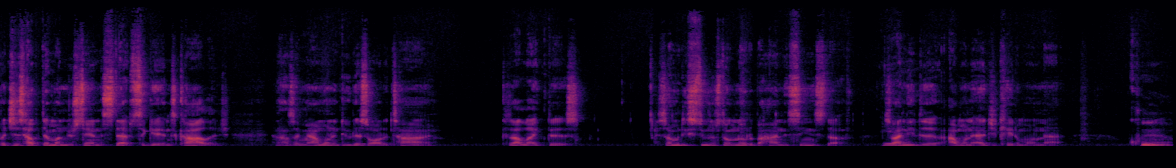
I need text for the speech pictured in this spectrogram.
but just help them understand the steps to get into college. And I was like, man, I want to do this all the time because I like this. Some of these students don't know the behind the scenes stuff. So I need to, I want to educate them on that. Cool.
